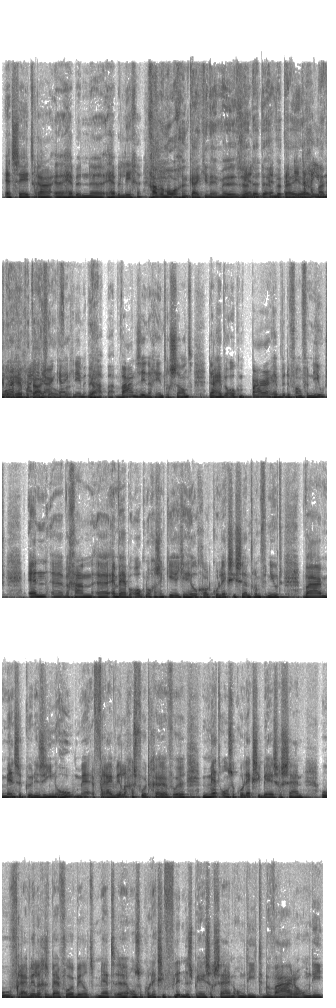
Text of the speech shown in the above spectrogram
et cetera, eh, hebben, hebben liggen. Gaan we morgen een kijkje nemen? Zo, En- en- wij, daar maken een ga je reportage een over. kijkje nemen. Ja. Waanzinnig interessant. Daar hebben we ook een paar hebben we ervan vernieuwd. En, we gaan, en we hebben ook nog eens een keertje een heel groot collectiecentrum vernieuwd. Waar mensen kunnen zien hoe me- vrijwilligers voor het, voor- met onze collectie bezig zijn. Hoe vrijwilligers bijvoorbeeld met eh, onze collectie vlinders bezig zijn. Om die te bewaren, om die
